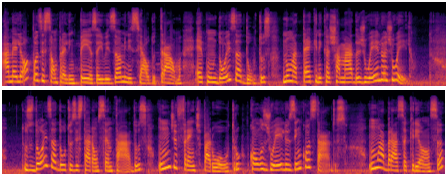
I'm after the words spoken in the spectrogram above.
A melhor posição para limpeza e o exame inicial do trauma é com dois adultos numa técnica chamada joelho a joelho. Os dois adultos estarão sentados, um de frente para o outro, com os joelhos encostados. Um abraça a criança,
